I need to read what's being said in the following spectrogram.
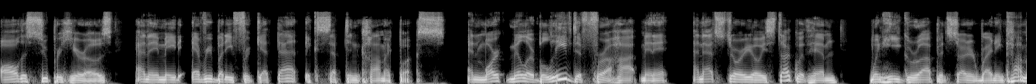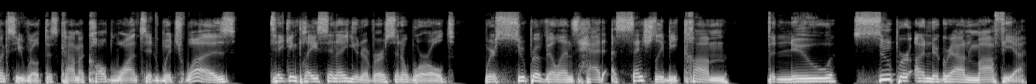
all the superheroes, and they made everybody forget that, except in comic books." And Mark Millar believed it for a hot minute, and that story always stuck with him. When he grew up and started writing comics, he wrote this comic called Wanted, which was taking place in a universe, in a world where supervillains had essentially become the new super underground mafia.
